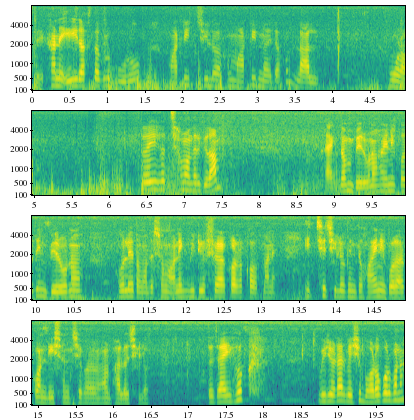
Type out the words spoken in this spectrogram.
তো এখানে এই রাস্তাগুলো পুরো মাটির ছিল, এখন মাটির নয়, দেখো লাল, মোরাম। তো এই হচ্ছে আমাদের গ্রাম। একদম বেরোনো হয়নি কদিন, বেরোনো হলে তোমাদের সঙ্গে অনেক ভিডিও শেয়ার করার মানে ইচ্ছে ছিল, কিন্তু হয়নি গলার কন্ডিশন সেভাবে আমার ভালো ছিল। তো যাই হোক ভিডিওটা আর বেশি বড় করব না,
